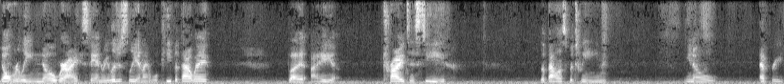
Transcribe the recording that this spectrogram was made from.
don't really know where I stand religiously, and I will keep it that way. But I try to see the balance between, you know, every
